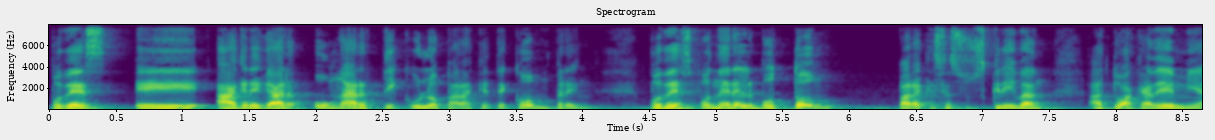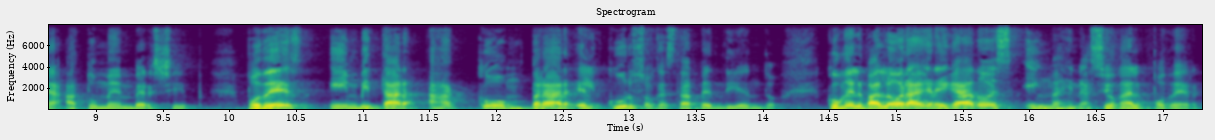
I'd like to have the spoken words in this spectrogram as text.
Podés eh, agregar un artículo para que te compren Podés poner el botón para que se suscriban a tu academia, a tu membership. Podés invitar a comprar el curso que estás vendiendo. Con el valor agregado es imaginación al poder,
